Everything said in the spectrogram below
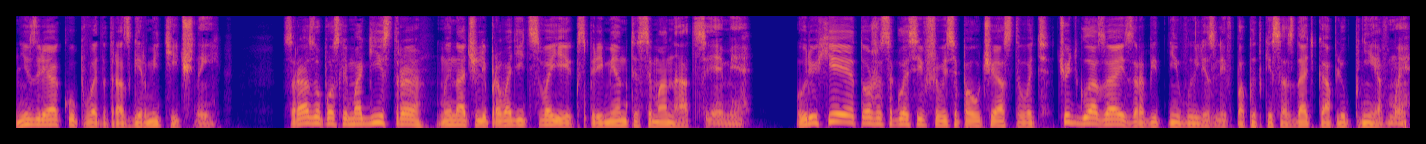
Не зря куб в этот раз герметичный. Сразу после магистра мы начали проводить свои эксперименты с эманациями. У Рюхея, тоже согласившегося поучаствовать, чуть глаза из орбит не вылезли в попытке создать каплю пневмы.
